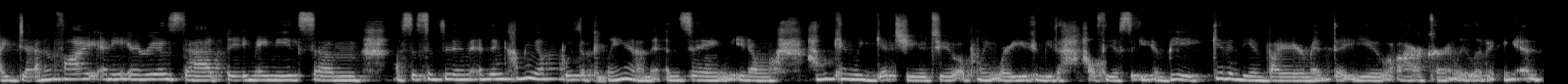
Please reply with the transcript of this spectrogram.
identify any areas that they may need some assistance in, and then coming up with a plan and saying, you know, how can we get you to a point where you can be the healthiest that you can be given the environment that you are currently living in.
